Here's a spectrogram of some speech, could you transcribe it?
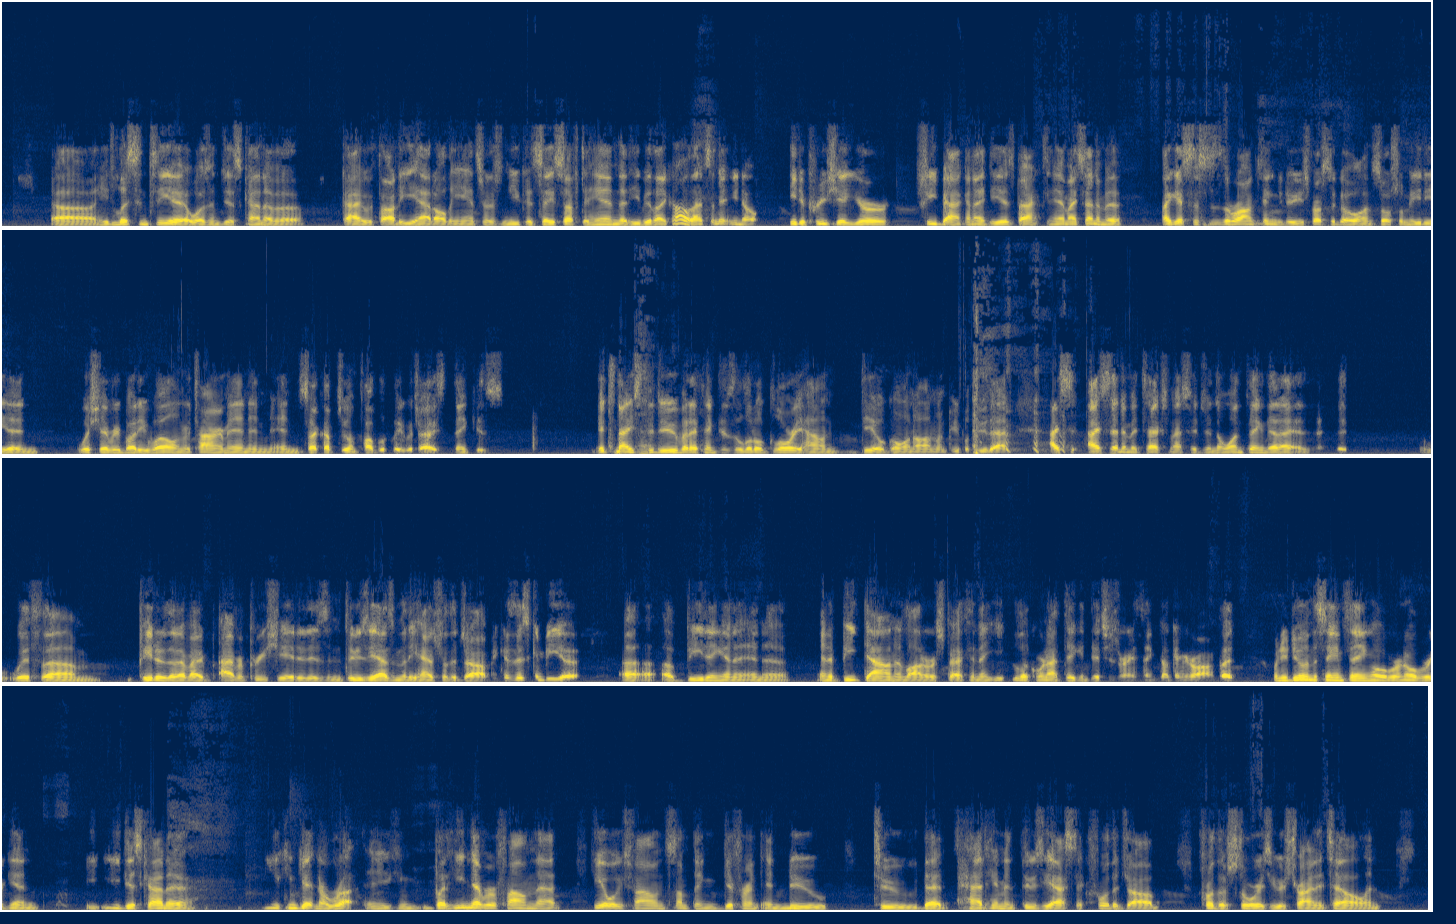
uh, he'd listen to you. It wasn't just kind of a guy who thought he had all the answers and you could say stuff to him that he'd be like, oh, that's an, it. you know, he'd appreciate your feedback and ideas back to him. I sent him a, I guess this is the wrong thing to do. You're supposed to go on social media and wish everybody well in retirement and, and suck up to them publicly, which I think is, it's nice to do, but I think there's a little glory hound deal going on when people do that. I, I sent him a text message, and the one thing that I that with um, Peter that I've I've appreciated is enthusiasm that he has for the job because this can be a a, a beating and a, and a and a beat down in a lot of respect. And uh, look, we're not digging ditches or anything. Don't get me wrong, but when you're doing the same thing over and over again, you, you just kind of you can get in a rut, and you can. But he never found that. He always found something different and new to that had him enthusiastic for the job, for the stories he was trying to tell. And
